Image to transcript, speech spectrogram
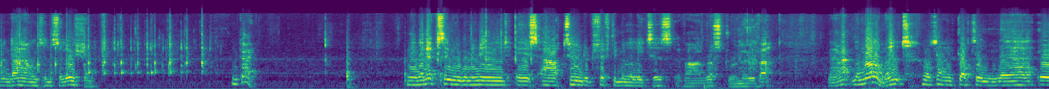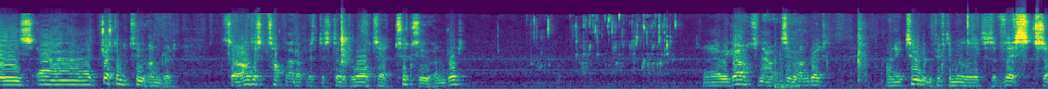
and ions in solution. Okay. Now the next thing we're going to need is our 250 millilitres of our rust remover. Now at the moment what I've got in there is uh, just under 200 so I'll just top that up with distilled water to 200. There we go, it's now at 200. I need 250 millilitres of this, so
